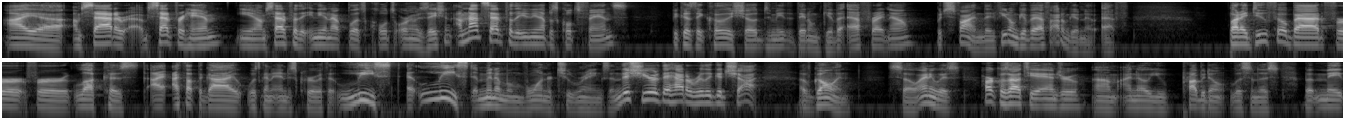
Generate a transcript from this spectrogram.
I uh, I'm sad. I'm sad for him. You know, I'm sad for the Indianapolis Colts organization. I'm not sad for the Indianapolis Colts fans because they clearly showed to me that they don't give a f right now, which is fine. Then if you don't give a f, I don't give an f. But I do feel bad for for Luck because I, I thought the guy was going to end his career with at least at least a minimum of one or two rings, and this year they had a really good shot of going. So, anyways, heart goes out to you, Andrew. Um, I know you probably don't listen to this, but may,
